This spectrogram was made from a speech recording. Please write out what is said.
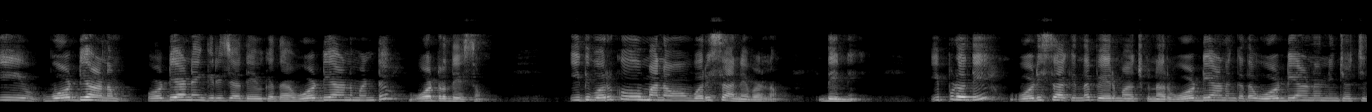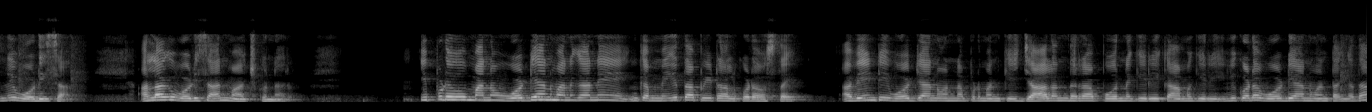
ఈ ఓడ్యానం ఓడ్యానే గిరిజాదేవి కదా ఓడ్యానం అంటే ఓడ్ర దేశం ఇది వరకు మనం ఒరిస్సా అనేవాళ్ళం దీన్ని. ఇప్పుడు అది ఒడిశా కింద పేరు మార్చుకున్నారు. ఓడ్యానం కదా ఓడ్యానం నుంచి వచ్చిందే ఒడిశా అలాగే ఒడిశా అని మార్చుకున్నారు. ఇప్పుడు మనం ఓడ్యానం అనగానే ఇంకా మిగతా పీఠాలు కూడా వస్తాయి. అవేంటి? ఓడ్యానం అన్నప్పుడు మనకి జాలంధర పూర్ణగిరి కామగిరి ఇవి కూడా ఓడ్యానం అంటాం కదా.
